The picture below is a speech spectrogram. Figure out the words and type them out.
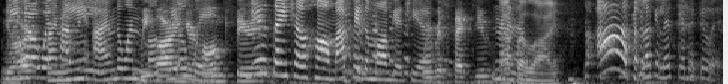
we You are. know What's what's funny? happening. I'm the one We mostly are in your home, spirit. Yes, ain't your home. I pay the mortgage here. We respect you. No, That's no, a lie. Ah, okay, let's get into it.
